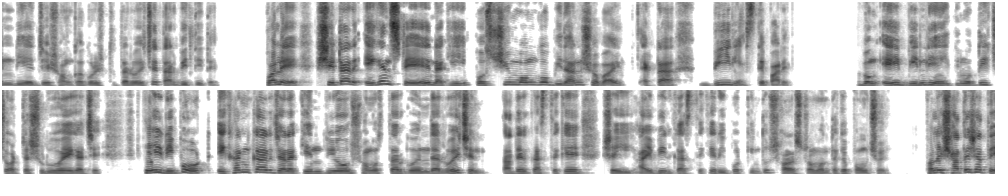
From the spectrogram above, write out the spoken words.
এনডিএর যে সংখ্যাগরিষ্ঠতা রয়েছে তার ভিত্তিতে। ফলে সেটার এগেইনস্ট এ নাকি পশ্চিমবঙ্গ বিধানসভায় একটা বিল আসতে পারে। এবং এই বিল নিয়ে ইতিমধ্যেই চর্চা শুরু হয়ে গেছে। সেই রিপোর্ট এখানকার যারা কেন্দ্রীয় সংস্থার গোয়েন্দা রয়েছেন, তাদের কাছ থেকে সেই আইবির কাছ থেকে রিপোর্ট কিন্তু স্বরাষ্ট্র মন্ত্রকে পৌঁছয়। ফলে সাথে, সাথে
